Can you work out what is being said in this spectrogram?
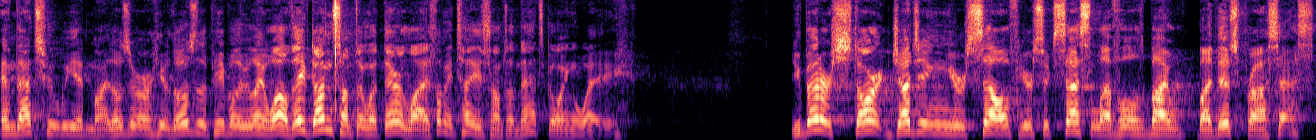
And that's who we admire. Those are our heroes. Those are the people who like, well, they've done something with their lives. Let me tell you something, that's going away. You better start judging yourself, your success levels, by, by this process.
